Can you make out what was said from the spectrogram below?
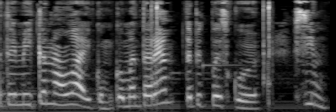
Підтримайте мій канал лайком, коментарем та підпискою. Всім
